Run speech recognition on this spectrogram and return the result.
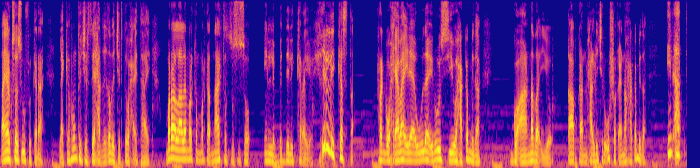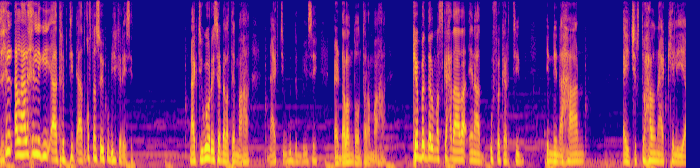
daanyarku saas u fekeraa laakiin runta jirta xaqiiqada jirta waxay tahay mar allaale marka markaad naagta tusiso in la bedeli karayo xilli kasta ragga waxyaabaha ilaa awoodaha inoo siiyey waxaa ka mid ah go'aanada iyo qaabkan maxaa la jiray u shaqeyna waxaa ka mid ah in aad xil allaale xilligii aad rabtid aad qoftan soo ku dhihi karaysid. Naagtii ugu horreysay dhalatay maaha naagtii ugu dambeysay ee dhalan doontana maaha. Ka bedel maskaxdaada inaad u fakartid in nin ahaan ay jirto hal naag keliya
